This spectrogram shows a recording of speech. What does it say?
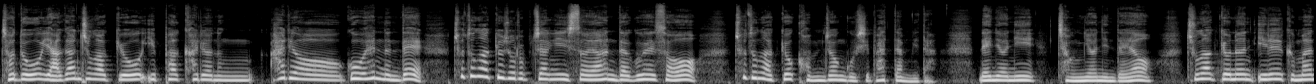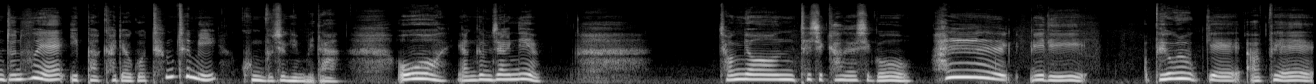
저도 야간 중학교 입학하려는, 하려고 했는데 초등학교 졸업장이 있어야 한다고 해서 초등학교 검정고시 봤답니다. 내년이 정년인데요. 중학교는 일 그만둔 후에 입학하려고 틈틈이 공부 중입니다. 오, 양금장님. 정년 퇴직하시고 할 일이 배울 게 앞에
